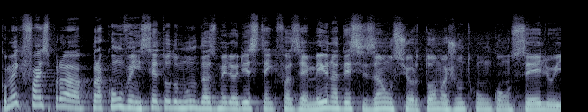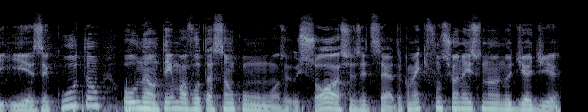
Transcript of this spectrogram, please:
Como é que faz para convencer todo mundo das melhorias que tem que fazer? Meio na decisão o senhor toma junto com o um conselho e, e, executam? Ou não, tem uma votação com os sócios, etc. Como é que funciona isso no, no dia a dia?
